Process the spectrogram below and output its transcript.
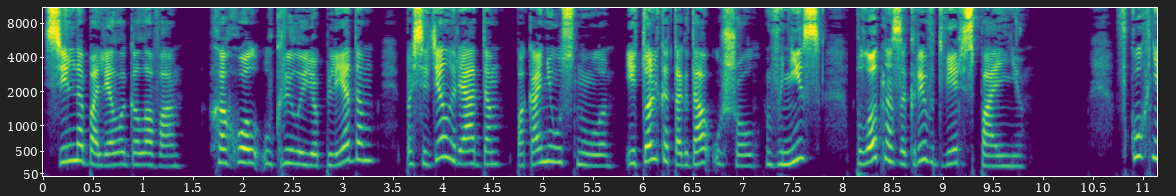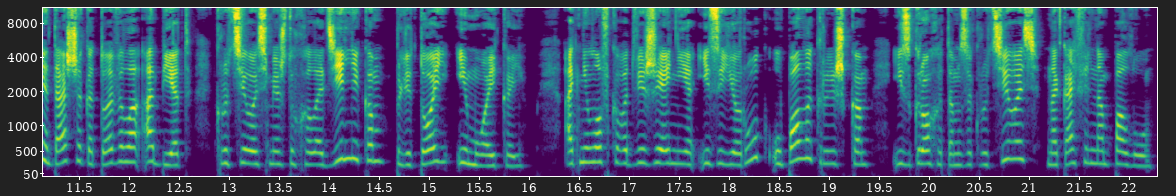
Сильно болела голова. Хохол укрыл ее пледом, посидел рядом, пока не уснула, и только тогда ушел, вниз, плотно закрыв дверь спальни. В кухне Даша готовила обед, крутилась между холодильником, плитой и мойкой. От неловкого движения из ее рук упала крышка и с грохотом закрутилась на кафельном полу.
